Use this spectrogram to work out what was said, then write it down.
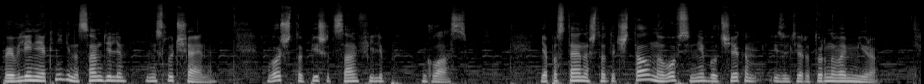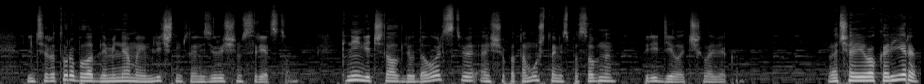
Появление книги на самом деле не случайно. Вот что пишет сам Филипп Гласс. Я постоянно что-то читал, но вовсе не был человеком из литературного мира. Литература была для меня моим личным тонизирующим средством. Книги читал для удовольствия, а еще потому, что они способны переделать человека. В начале его карьеры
